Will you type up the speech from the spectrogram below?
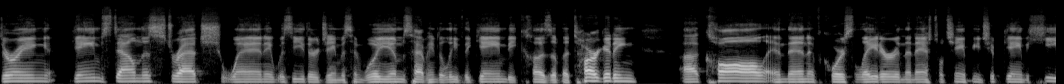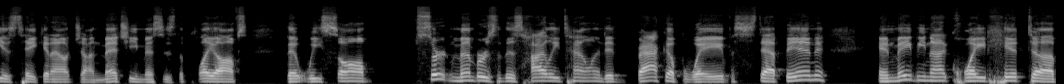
during games down this stretch when it was either Jameson Williams having to leave the game because of a targeting uh, call, and then of course later in the national championship game he is taken out. John Metchie misses the playoffs. That we saw certain members of this highly talented backup wave step in and maybe not quite hit uh,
